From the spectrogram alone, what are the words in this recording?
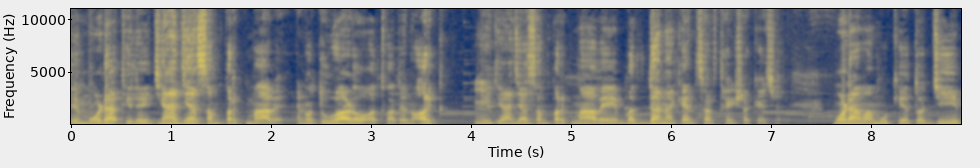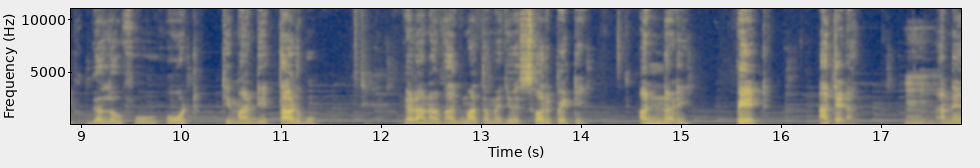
તો મોઢાથી લઈ જ્યાં જ્યાં સંપર્કમાં આવે એનો ધુવાડો અથવા તેનો અર્ક એ જ્યાં જ્યાં સંપર્કમાં આવે એ બધાના કેન્સર થઈ શકે છે. મોઢામાં મૂકીએ તો જીભ ગલોફું હોઠથી માંડી તાળવું ગળાના ભાગમાં તમે જોઈએ સ્વરપેટી. અન્નળી પેટ આંતેડા અને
